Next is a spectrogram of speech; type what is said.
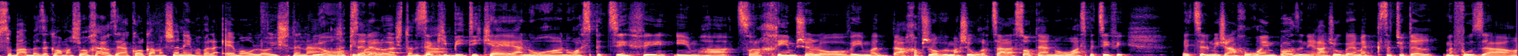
סבבה, זה כבר משהו אחר, זה היה כל כמה שנים, אבל ה-MO לא השתנה, לא, החתימה בסדר, לא השתנתה. זה כי BTK היה נורא נורא ספציפי עם הצרכים שלו ועם הדחף שלו ומה שהוא רצה לעשות היה נורא ספציפי. אצל מי שאנחנו רואים פה זה נראה שהוא באמת קצת יותר מפוזר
